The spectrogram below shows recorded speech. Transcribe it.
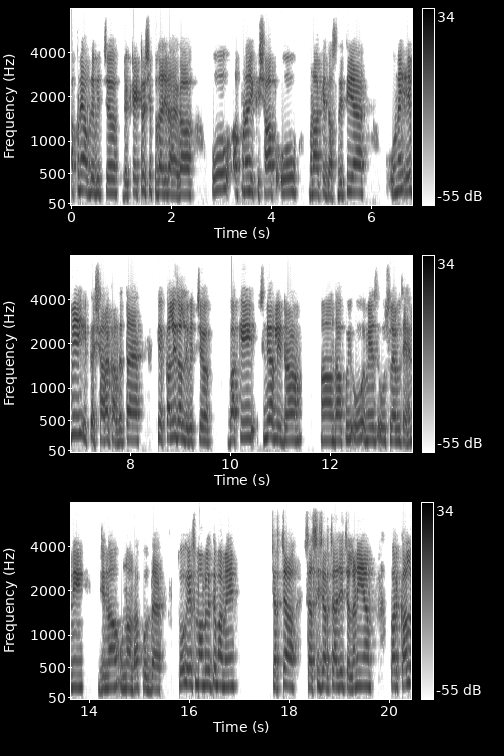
ਆਪਣੇ ਆਪ ਦੇ ਵਿੱਚ ਡਿਕਟੇਟਰਸ਼ਿਪ ਦਾ ਜਿਹੜਾ ਹੈਗਾ, ਉਹ ਆਪਣਾ ਇੱਕ ਛਾਪ ਉਹ ਬਣਾ ਕੇ ਦੱਸ ਦਿੱਤੀ ਹੈ। ਉਹਨੇ ਇਹ ਵੀ ਇੱਕ ਇਸ਼ਾਰਾ ਕਰ ਦਿੱਤਾ ਹੈ ਕਿ ਅਕਾਲੀ ਦਲ ਦੇ ਵਿੱਚ ਬਾਕੀ ਸੀਨੀਅਰ ਲੀਡਰਾਂ ਦਾ ਕੋਈ ਉਹ ਇਮੇਜ ਉਸ ਲੈਵਲ ਤੇ ਹੈ ਨਹੀਂ, ਜਿੰਨਾ ਉਹਨਾਂ ਦਾ ਖੁਦ ਹੈ। ਸੋ ਇਸ ਮਾਮਲੇ ਤੇ ਭਾਵੇਂ ਚਰਚਾ ਸਿਆਸੀ ਚਰਚਾ ਅਜੇ ਚੱਲਣੀ ਆ ਪਰ ਕੱਲ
